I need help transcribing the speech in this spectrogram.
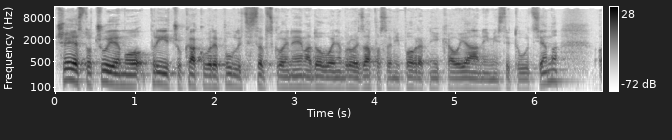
Često čujemo priču kako u Republici Srpskoj nema dovoljan broj zaposlenih povratnika u javnim institucijama. E,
